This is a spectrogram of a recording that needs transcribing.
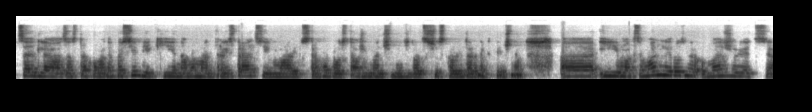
Це для застрахованих осіб, які на момент реєстрації мають страхового стажу менше ніж 26 календарних тижнів. Е, І максимальний розмір обмежується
